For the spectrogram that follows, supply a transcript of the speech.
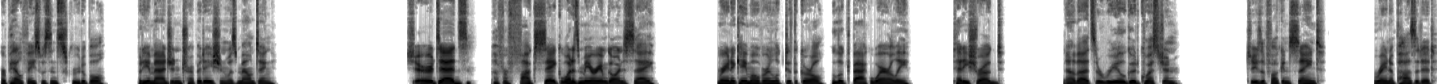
Her pale face was inscrutable, but he imagined trepidation was mounting. Sure, Teds. But for fuck's sake, what is Miriam going to say? Rayna came over and looked at the girl, who looked back warily. Teddy shrugged. Now that's a real good question. She's a fucking saint, Rayna posited.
